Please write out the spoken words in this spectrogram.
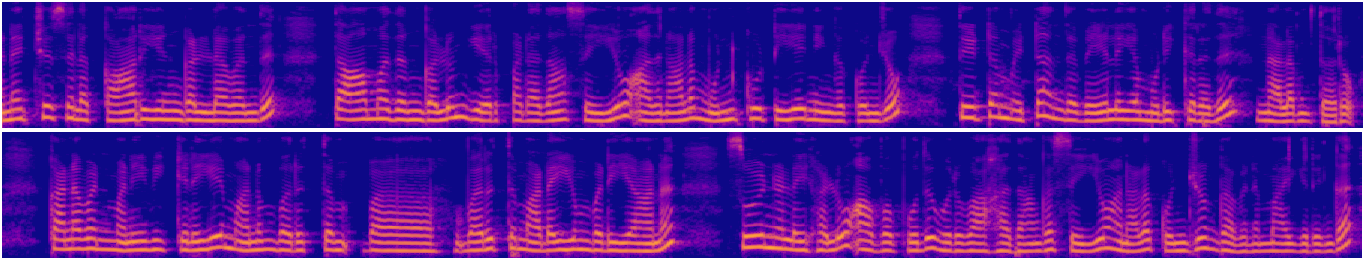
நினச்ச சில காரியங்களில் வந்து தாமதங்களும் ஏற்பட தான் செய்யும். அதனால் முன்கூட்டியே நீங்கள் கொஞ்சம் திட்டமிட்டு அந்த வேலையை முடிக்கிறது நலம் தரும். கணவன் மனைவிக்கிடையே மனம் வருத்தம் ப- வருத்தம் அடையும்படியான சூழ்நிலைகளும் அவ்வப்போது உருவாக தாங்க செய்யும். அதனால் கொஞ்சம் கவனமாக இருங்க.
